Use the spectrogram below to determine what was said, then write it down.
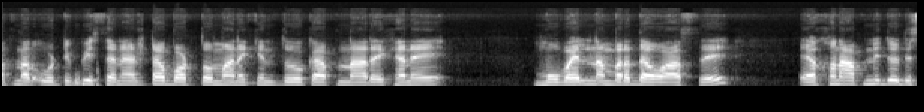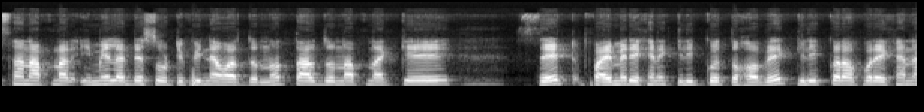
আপনার ওটিপি চ্যানেলটা বর্তমানে কিন্তু আপনার এখানে মোবাইল নাম্বার দেওয়া আছে। এখন আপনি যদি চান আপনার ইমেল অ্যাড্রেস ওটিপি নেওয়ার জন্য, তার জন্য আপনাকে সেট প্রাইমারি এখানে ক্লিক করতে হবে। ক্লিক করার পর এখানে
